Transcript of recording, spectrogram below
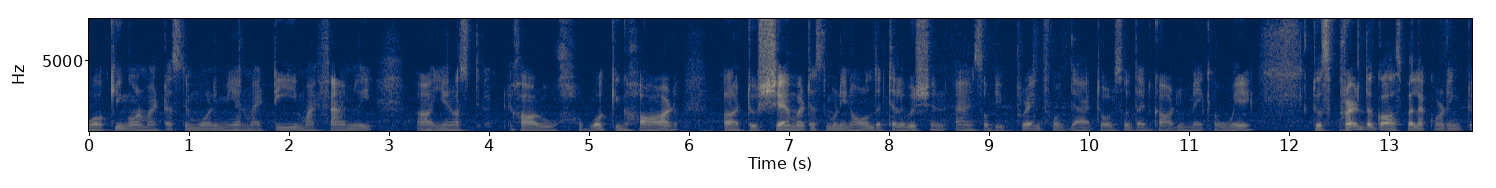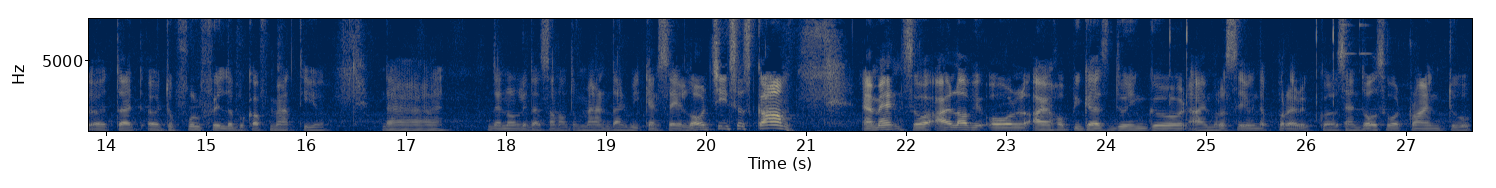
working on my testimony me and my team my family uh, you know how working hard uh, to share my testimony in all the television. And so be praying for that also that god will make a way to spread the gospel according to uh, that uh, to fulfill the book of matthew. That then only the son of the man that we can say lord jesus come amen. So i love you all. I hope you guys doing good. I'm receiving the prayer requests and those who are trying to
